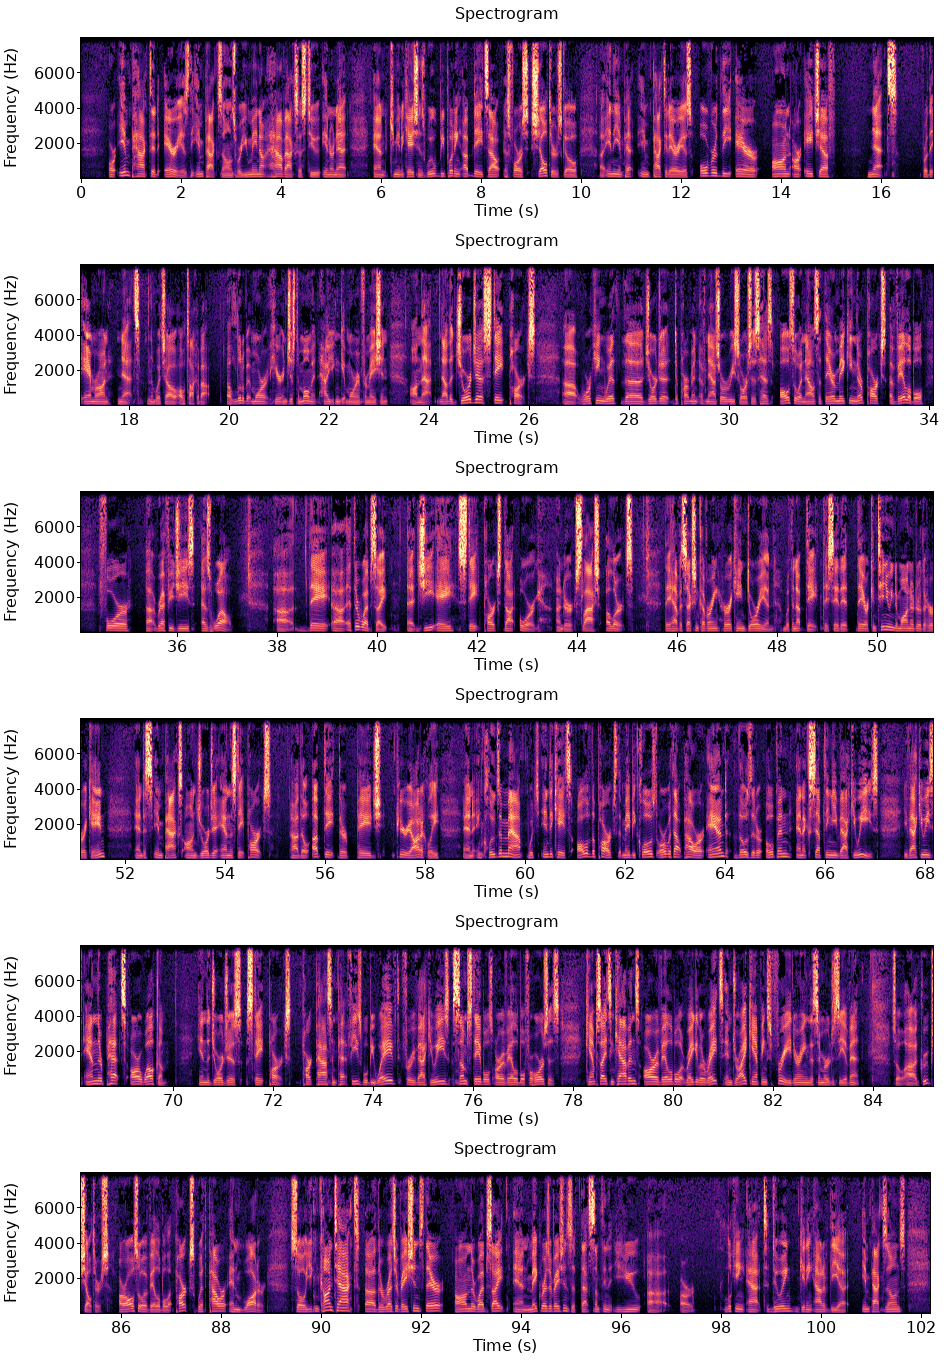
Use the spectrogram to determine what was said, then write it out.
or impacted areas, the impact zones where you may not have access to internet and communications. We will be putting updates out as far as shelters go uh, in the impa- impacted areas over the air on our HF nets for the AMRRON nets, which I'll, I'll talk about a little bit more here in just a moment how you can get more information on that. Now, the Georgia State Parks. Uh, working with the Georgia Department of Natural Resources, has also announced that they are making their parks available for uh, refugees as well. Uh, they uh, at their website at gastateparks.org under slash alerts. They have a section covering Hurricane Dorian with an update. They say that they are continuing to monitor the hurricane and its impacts on Georgia and the state parks. Uh, they'll update their page periodically and includes a map which indicates all of the parks that may be closed or without power and those that are open and accepting evacuees. Evacuees and their pets are welcome in the Georgia's state parks. Park pass and pet fees will be waived for evacuees. Some stables are available for horses. Campsites and cabins are available at regular rates, and dry camping's free during this emergency event. So, uh, group shelters are also available at parks with power and water. So, you can contact uh, their reservations there on their website and make reservations if that's something that you uh, are looking at doing, getting out of the uh, impact zones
